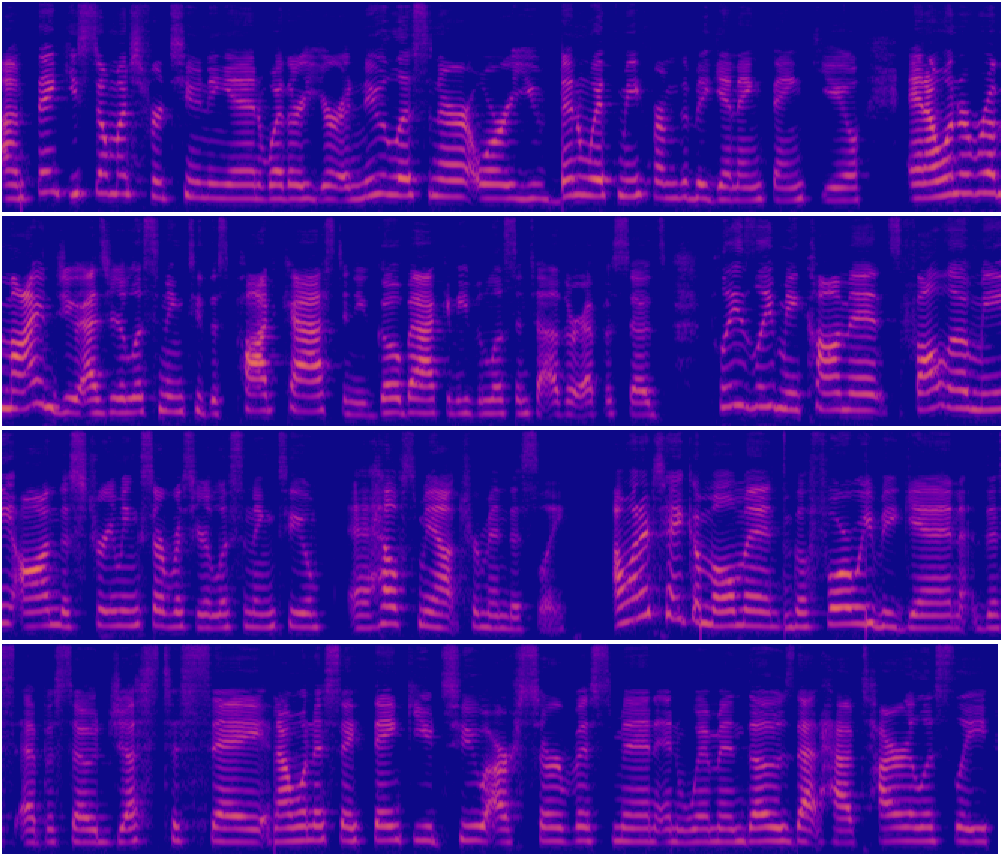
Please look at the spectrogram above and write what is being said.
Um, thank you so much for tuning in, whether you're a new listener or you've been with me from the beginning. Thank you. And I want to remind you as you're listening to this podcast and you go back and even listen to other episodes, please leave me comments. Follow me on the streaming service you're listening to, it helps me out tremendously. I want to take a moment before we begin this episode just to say, and I want to say thank you to our servicemen and women, those that have tirelessly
